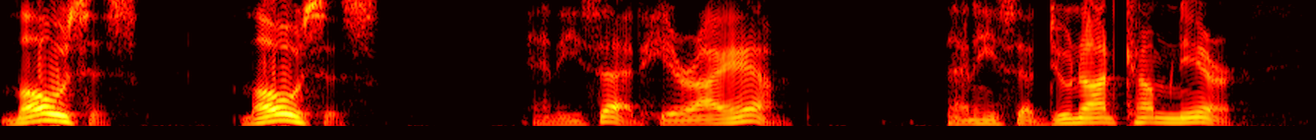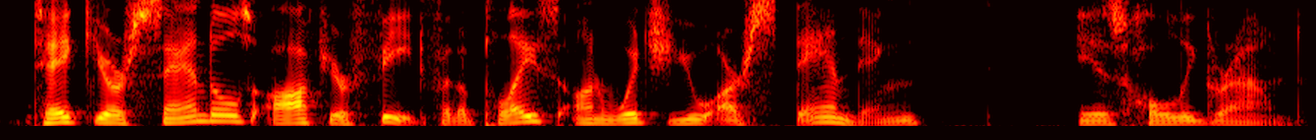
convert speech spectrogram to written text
Moses, Moses. And he said, Here I am. Then he said, Do not come near. Take your sandals off your feet, for the place on which you are standing is holy ground.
